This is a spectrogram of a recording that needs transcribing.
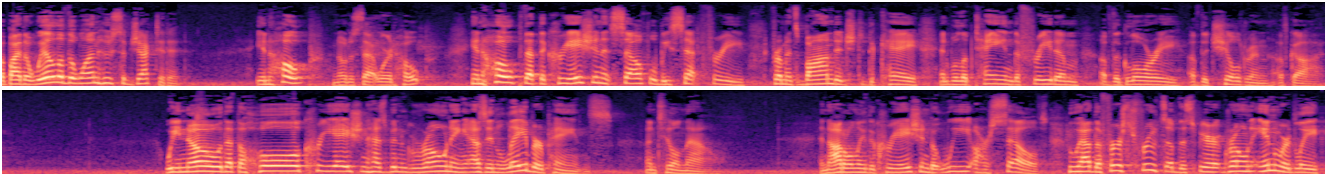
but by the will of the one who subjected it. In hope, notice that word hope, in hope that the creation itself will be set free from its bondage to decay and will obtain the freedom of the glory of the children of God. We know that the whole creation has been groaning as in labor pains until now. And not only the creation, but we ourselves, who have the first fruits of the Spirit, groan inwardly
